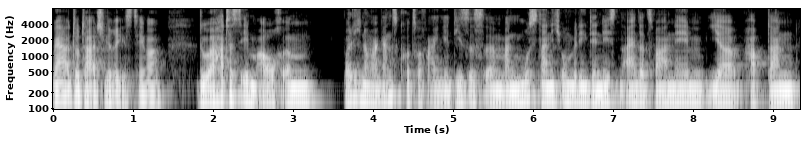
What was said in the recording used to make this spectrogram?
Ja, total schwieriges Thema. Du hattest eben auch, ähm, wollte ich noch mal ganz kurz drauf eingehen, dieses, äh, man muss da nicht unbedingt den nächsten Einsatz wahrnehmen. Ihr habt dann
